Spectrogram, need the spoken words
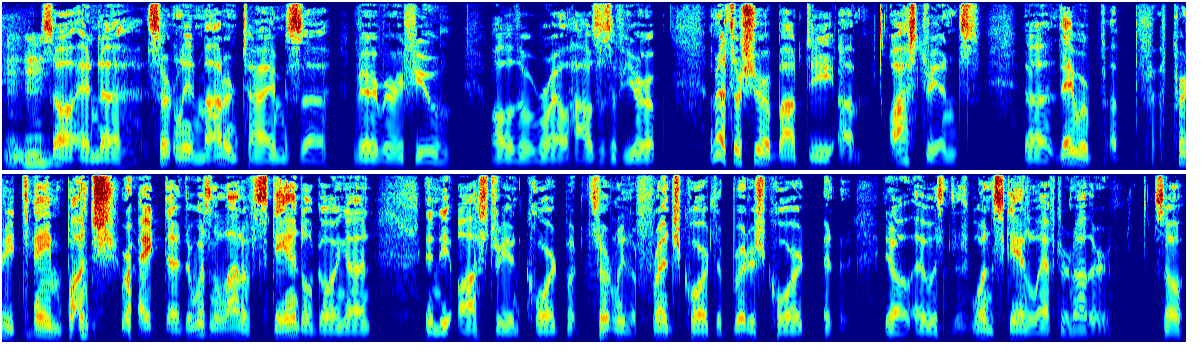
hmm So, and uh, certainly in modern times, uh, very, very few. All of the royal houses of Europe. I'm not so sure about the um, Austrians. Uh, they were a pretty tame bunch, right? Uh, there wasn't a lot of scandal going on in the Austrian court, but certainly the French court, the British court, uh, you know, it was one scandal after another. So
